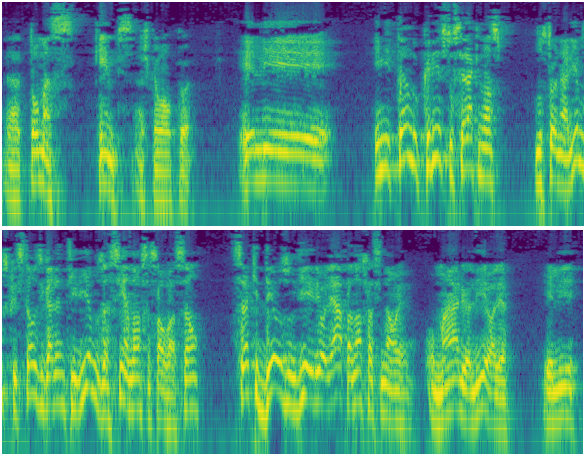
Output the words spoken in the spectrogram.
Uh, Thomas Kempis, acho que é o autor. Ele imitando Cristo, será que nós nos tornaríamos cristãos e garantiríamos assim a nossa salvação? Será que Deus um dia iria olhar para nós e falar assim, não, é, o Mário ali, olha, ele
